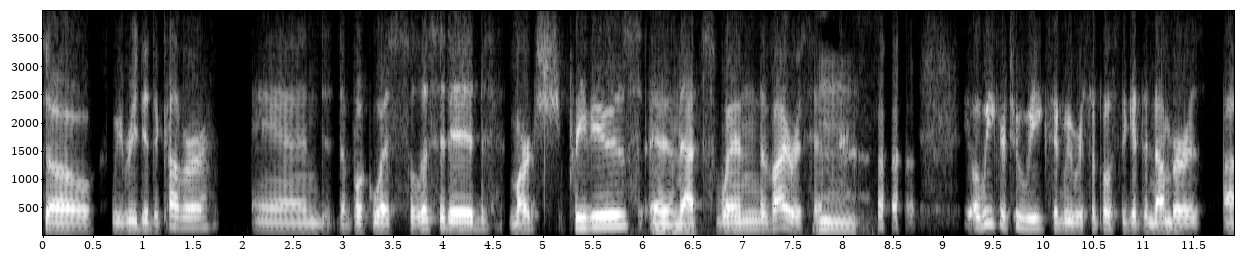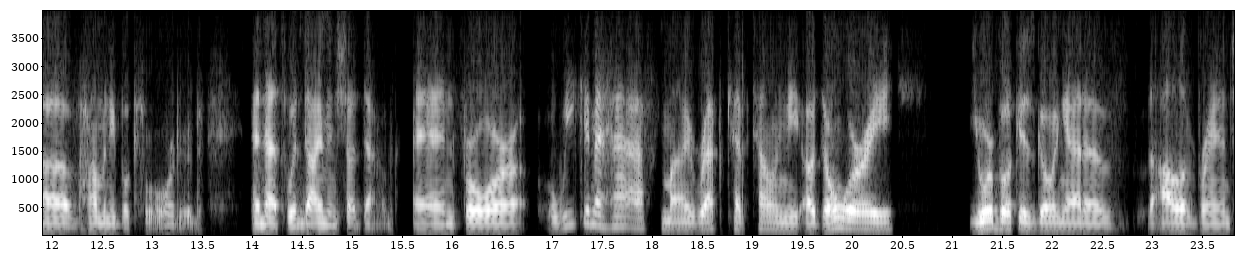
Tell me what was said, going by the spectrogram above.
So we redid the cover, and the book was solicited March previews, and that's when the virus hit. Mm. a week or two weeks, and we were supposed to get the numbers of how many books were ordered. And that's when Diamond shut down. And for a week and a half, my rep kept telling me, oh, don't worry, your book is going out of the Olive Branch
